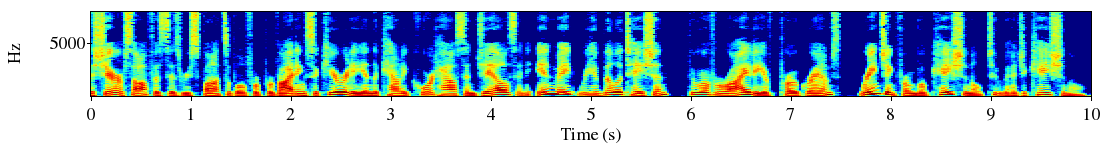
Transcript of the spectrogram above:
The sheriff's office is responsible for providing security in the county courthouse and jails and inmate rehabilitation through a variety of programs, ranging from vocational to educational.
